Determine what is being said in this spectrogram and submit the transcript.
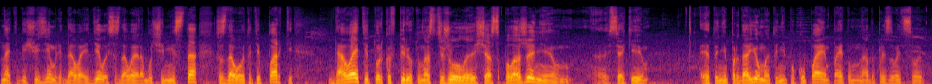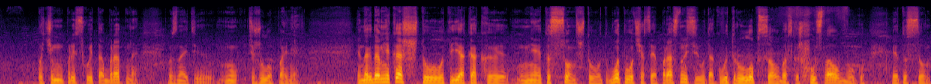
на тебе еще земли, давай, делай, создавай рабочие места, создавай вот эти парки. Давайте только вперед. У нас тяжелое сейчас положение, э, всякие это не продаем, это не покупаем, поэтому надо призывать свой. Почему происходит обратное, вы знаете, ну, тяжело понять. Иногда мне кажется, что вот я как, э, у меня это сон, что вот, вот, сейчас я проснусь и вот так вытру лоб с лба, скажу, фу, слава богу, это сон.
